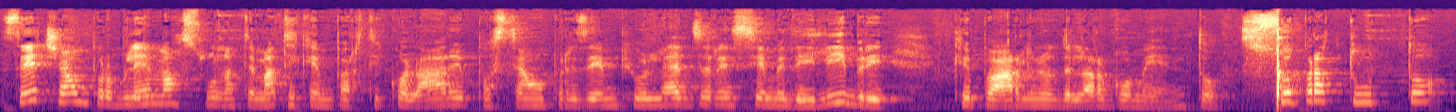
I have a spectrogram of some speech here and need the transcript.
Se c'è un problema su una tematica in particolare, possiamo per esempio leggere insieme dei libri che parlino dell'argomento. Soprattutto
